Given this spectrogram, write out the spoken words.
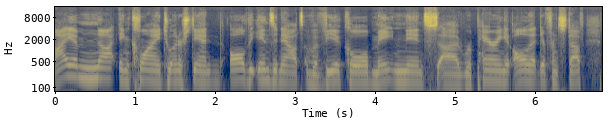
I am not inclined to understand all the ins and outs of a vehicle, maintenance, uh, repairing it, all that different stuff.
